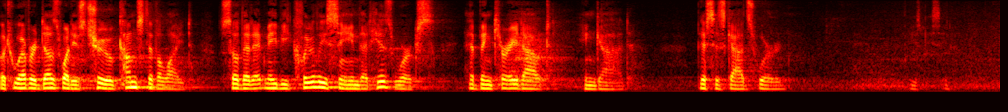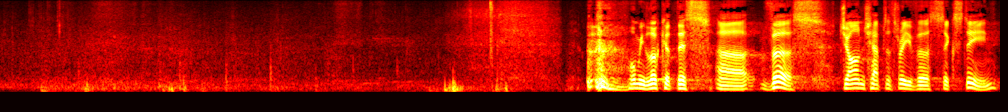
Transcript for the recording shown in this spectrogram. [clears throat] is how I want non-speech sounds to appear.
But whoever does what is true comes to the light, so that it may be clearly seen that his works have been carried out in God. This is God's word. Please be seated. [clears throat] when we look at this uh, verse, John chapter 3, verse 16,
